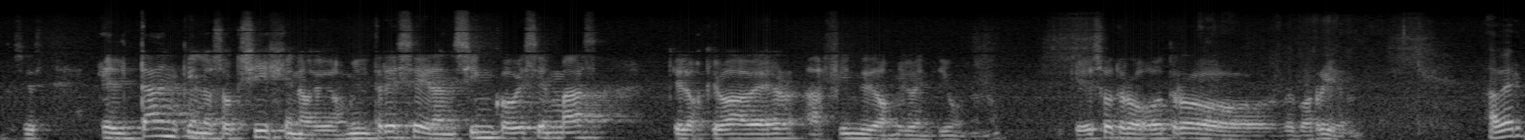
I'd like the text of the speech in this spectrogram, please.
Entonces, el tanque en los oxígenos de 2013 eran cinco veces más que los que va a haber a fin de 2021, que es otro, otro recorrido. A ver,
